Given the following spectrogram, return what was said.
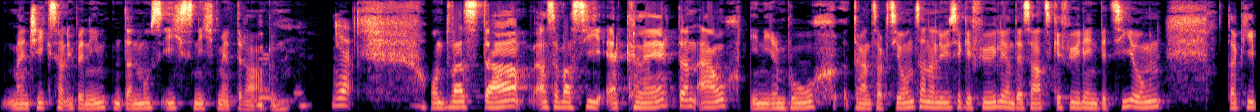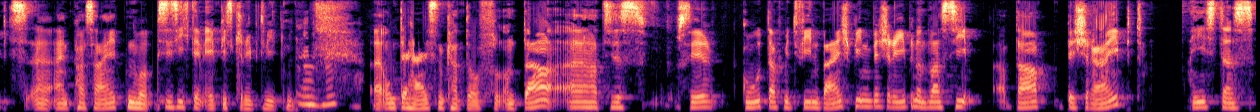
mein Schicksal übernimmt und dann muss ich es nicht mehr tragen. Ja. Und was da, also was sie erklärt dann auch in ihrem Buch Transaktionsanalyse, Gefühle und Ersatzgefühle in Beziehungen, da gibt's äh, ein paar Seiten, wo sie sich dem Episkript widmet mhm. äh, und der heißen Kartoffel. Und da äh, hat sie das sehr gut auch mit vielen Beispielen beschrieben. Und was sie da beschreibt, ist, dass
